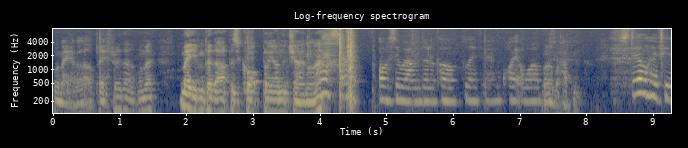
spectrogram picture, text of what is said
we might have a little playthrough of that. We might, might even put that up as a co-op play on the channel. Eh? Yes, um, obviously we haven't done a co-op playthrough in quite a while, Well, we haven't. Still, if you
